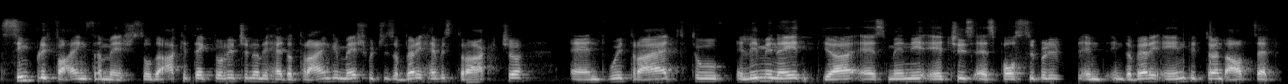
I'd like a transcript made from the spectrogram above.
simplifying the mesh. So the architect originally had a triangle mesh, which is a very heavy structure and we tried to eliminate yeah, as many edges as possible. And in the very end, it turned out that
